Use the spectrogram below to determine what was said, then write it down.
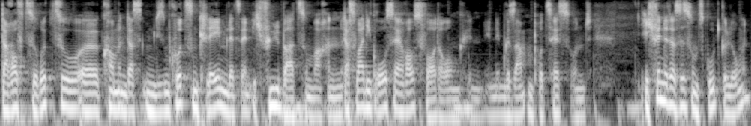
darauf zurückzukommen, das in diesem kurzen Claim letztendlich fühlbar zu machen. Das war die große Herausforderung. Herausforderung in, in dem gesamten Prozess. Und ich finde, das ist uns gut gelungen.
